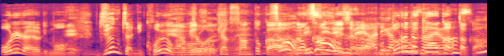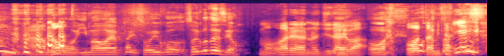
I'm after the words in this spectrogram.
俺らよりもええ。純ちゃんに声をかけるお客さんとかの関係者が嬉しいですねどれだけ多かったか、のもう今はやっぱりそういうこそういうことですよ。もう我々の時代はええ。終わったみたいです。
